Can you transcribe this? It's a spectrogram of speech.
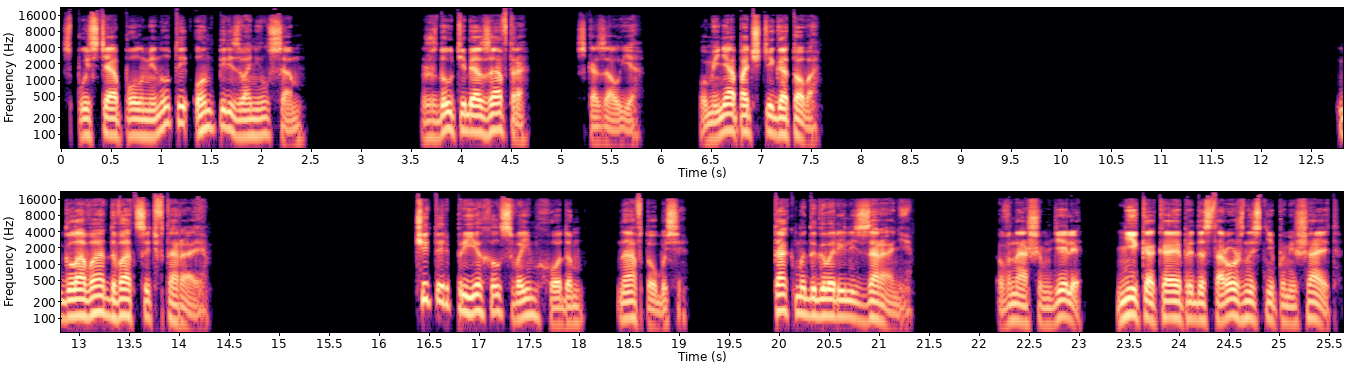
Спустя полминуты он перезвонил сам. «Жду тебя завтра», — сказал я. «У меня почти готово». Глава двадцать вторая. Читер приехал своим ходом, на автобусе. Так мы договорились заранее. В нашем деле никакая предосторожность не помешает.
